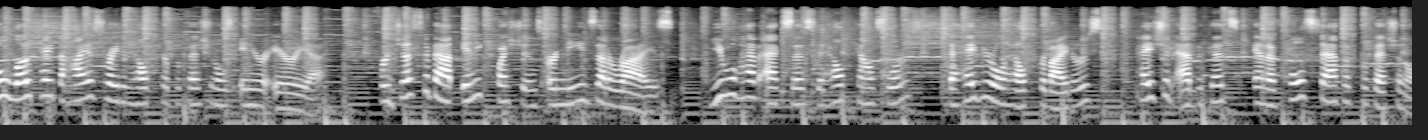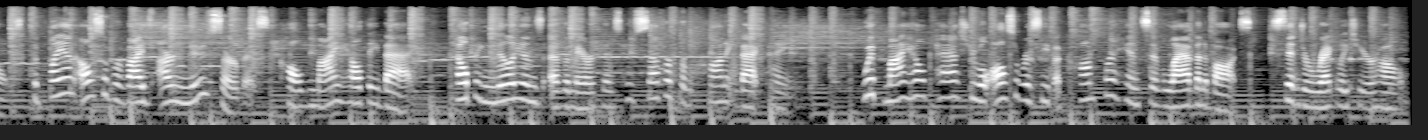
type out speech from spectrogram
We'll locate the highest rated healthcare professionals in your area. For just about any questions or needs that arise, you will have access to health counselors, behavioral health providers, patient advocates, and a full staff of professionals. The plan also provides our new service called My Healthy Back, helping millions of Americans who suffer from chronic back pain. With My Health Pass, you will also receive a comprehensive lab in a box sent directly to your home.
